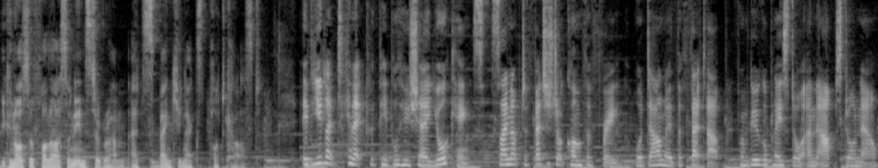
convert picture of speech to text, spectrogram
You can also follow us on Instagram at Spank You Next Podcast. If you'd like to connect with people who share your kinks, sign up to fetish.com for free or download the FET app from Google Play Store and the App Store now.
